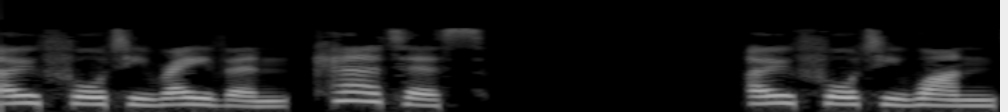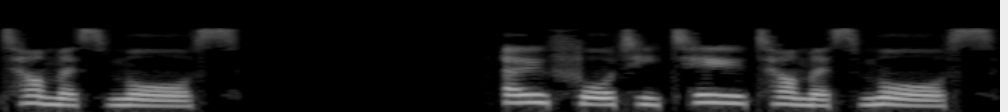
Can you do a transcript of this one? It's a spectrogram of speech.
O-40 Raven, Curtiss O-41 Thomas Morse. O-42 Thomas Morse.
